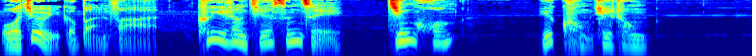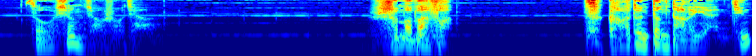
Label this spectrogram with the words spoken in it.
我就有一个办法，可以让杰森在惊慌与恐惧中走向脚手架。什么办法？卡顿瞪大了眼睛。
